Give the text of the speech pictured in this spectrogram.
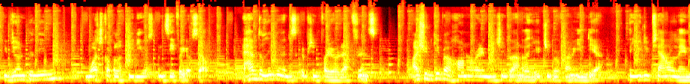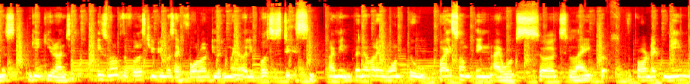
If you don't believe me, watch a couple of videos and see for yourself. I have the link in the description for your reference. I should give a honorary mention to another YouTuber from India. The YouTube channel name is Geeky Ranjit. He's one of the first YouTubers I followed during my early purchase days. I mean, whenever I want to buy something, I would search like the product name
